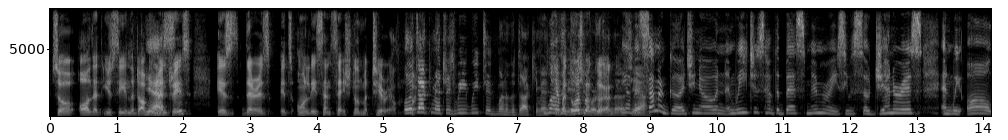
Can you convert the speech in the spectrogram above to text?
So all that you see in the documentaries is there is it's only sensational material. Well, the documentaries we we did one of the documentaries. Well, Yeah, but those were good. those, Yeah, Yeah, but some are good, you know, and, and we just have the best memories. He was so generous, and we all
